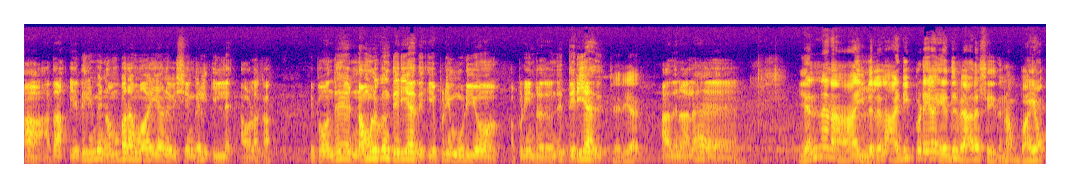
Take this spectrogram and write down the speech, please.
ஆ அதான் எதுலேயுமே நம்புற மாதிரியான விஷயங்கள் இல்லை அவ்வளோக்கா. இப்போ வந்து நம்மளுக்கும் தெரியாது எப்படி முடியும் அப்படின்றது வந்து தெரியாது. தெரியாது. அதனால என்னன்னா இதுல எல்லாம் அடிப்படையா எது வேலை செய்யுதுன்னா பயம்.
